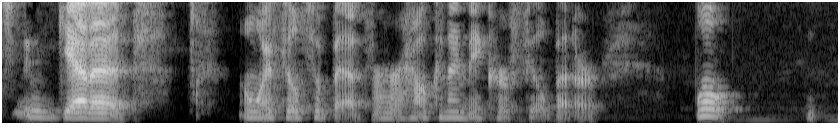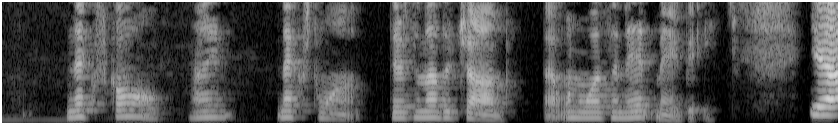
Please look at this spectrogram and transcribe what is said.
she didn't get it. Oh, I feel so bad for her. How can I make her feel better? Well, next goal, right? Next one. There's another job. That one wasn't it, maybe. Yeah,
